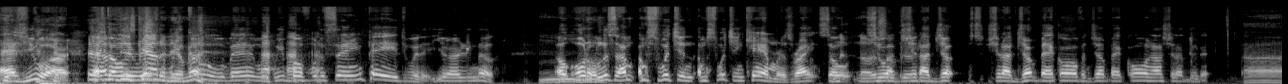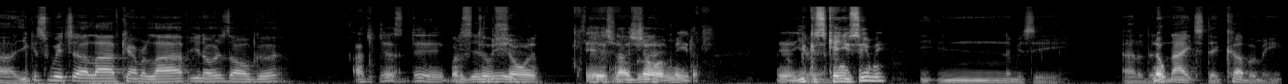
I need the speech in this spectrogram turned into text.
As you are. That's I'm the only reason discounting him. cool, man. We, we both on the same page with it. You already know. Oh, hold on. Listen, I'm, I'm switching. I'm switching cameras, right? So No, no, should, I, should I jump? Should I jump back off and jump back on? How should I do that? Uh, you can switch uh, live camera live. You know, it's all good. I just did, but You it's still did. showing. Still Yeah, it's not showing me though. Yeah, you can. Can you see me? Mm, let me see. Out of the Nope. nights that cover me.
